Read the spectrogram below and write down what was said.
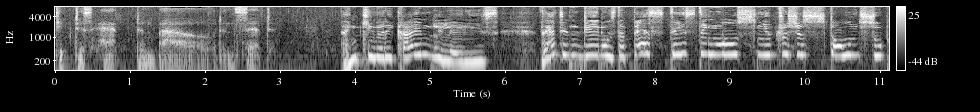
tipped his hat and bowed and said, Thank you very kindly, ladies. That indeed was the best tasting, most nutritious stone soup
